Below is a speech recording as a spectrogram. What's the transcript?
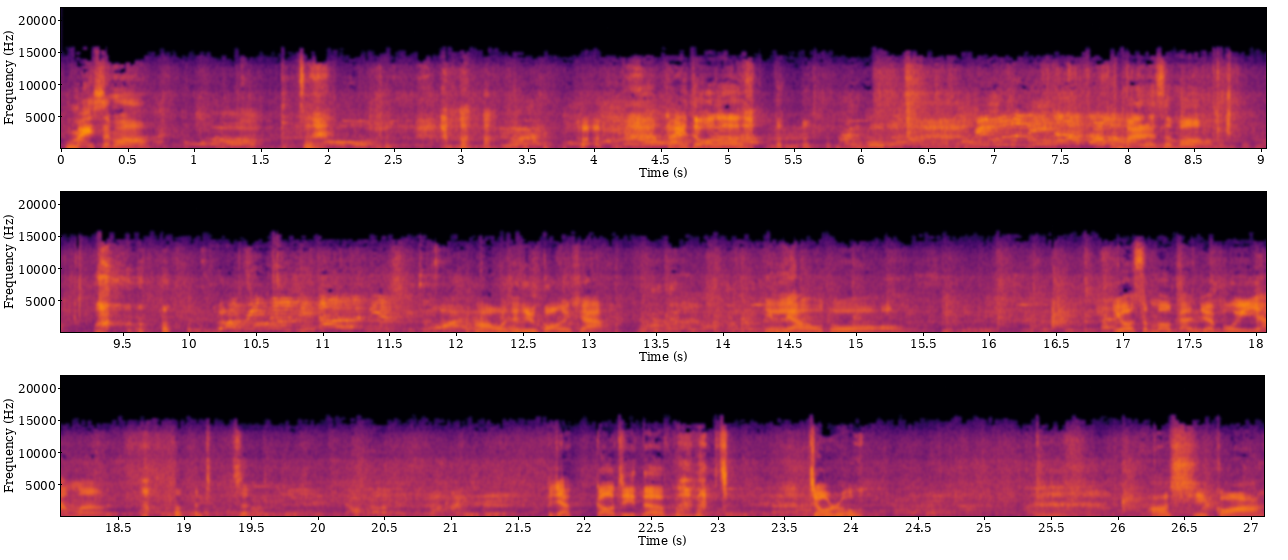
你买什么？对，太多了，太多了。明哥你拿到？买了什么？你拿了。好，我先去逛一下。饮料好多哦。有什么感觉不一样吗？这 比较高级的爸爸酒如。啊，西瓜。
